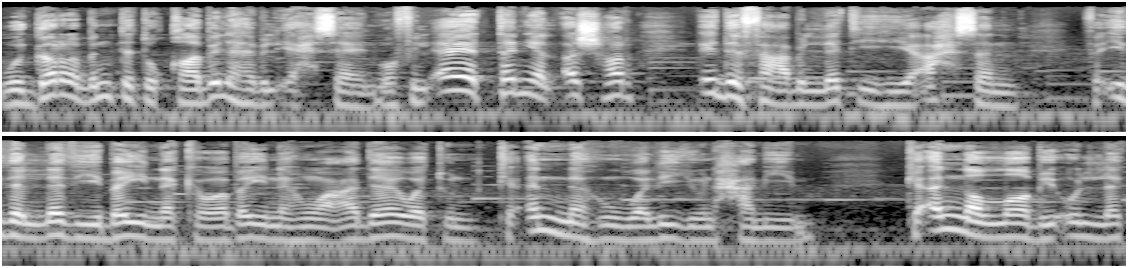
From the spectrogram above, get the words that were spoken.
وجرب أنت تقابلها بالإحسان. وفي الآية التانية الأشهر ادفع بالتي هي أحسن فإذا الذي بينك وبينه عداوة كأنه ولي حميم. كأن الله بيقول لك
